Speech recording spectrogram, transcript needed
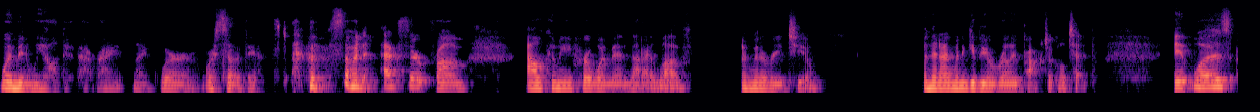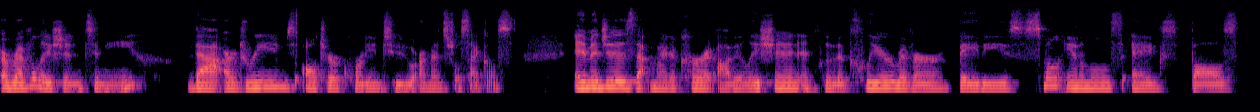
women we all do that right like we're we're so advanced so an excerpt from alchemy for women that i love i'm going to read to you and then i'm going to give you a really practical tip it was a revelation to me that our dreams alter according to our menstrual cycles. Images that might occur at ovulation include a clear river, babies, small animals, eggs, balls,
